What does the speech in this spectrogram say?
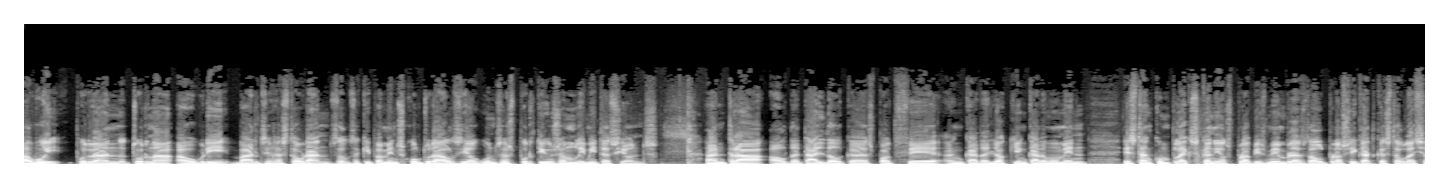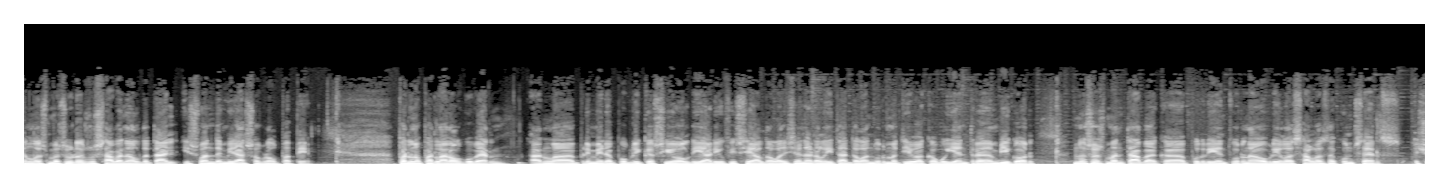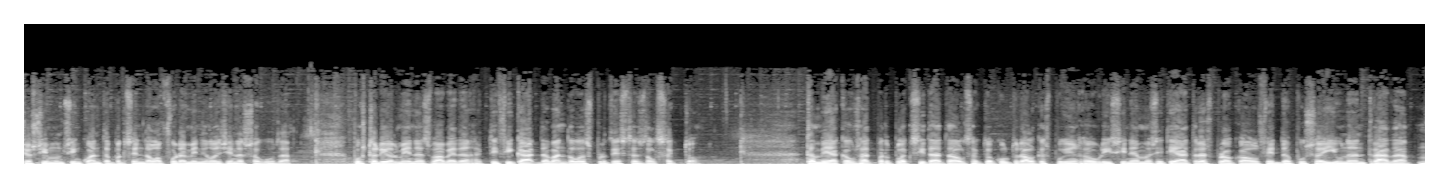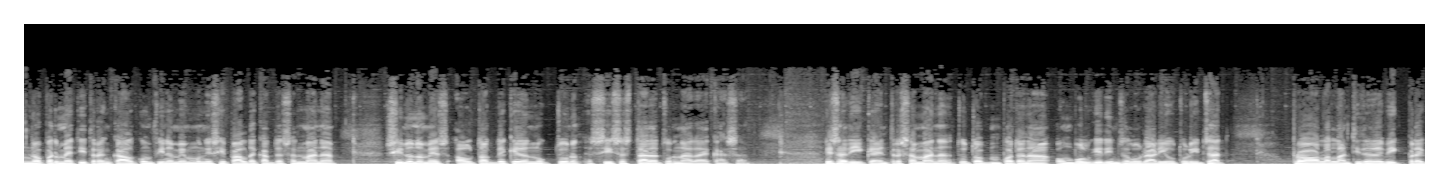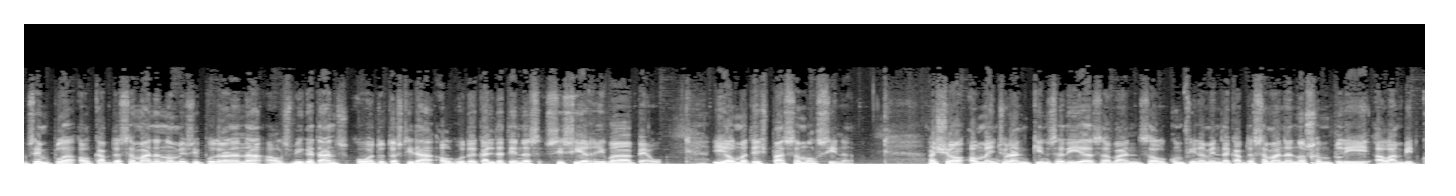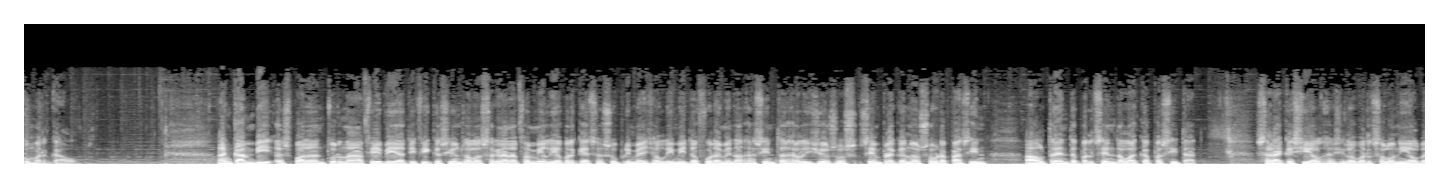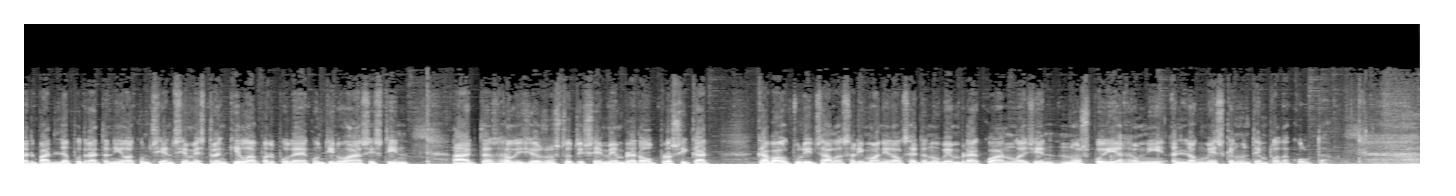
Avui podran tornar a obrir bars i restaurants, els equipaments culturals i alguns esportius amb limitacions. Entrar al detall del que es pot fer en cada lloc i en cada moment és tan complex que ni els propis membres del Procicat que estableixen les mesures ho saben al detall i s'ho han de mirar sobre el paper. Per no parlar al govern. En la primera publicació al diari oficial de la Generalitat de la normativa que avui entra en vigor no s'esmentava que podrien tornar a obrir les sales de concerts, això sí amb un 50% de l'aforament i la gent asseguda. Posteriorment es va haver de rectificar davant de les protestes del sector. També ha causat perplexitat al sector cultural que es puguin reobrir cinemes i teatres, però que el fet de posseir una entrada no permeti trencar el confinament municipal de cap de setmana, sinó només el toc de queda nocturn si s'està de tornada a casa. És a dir, que entre setmana tothom pot anar on vulgui dins de l'horari autoritzat, però a l'Atlàntida de Vic, per exemple, al cap de setmana només hi podran anar els biguetans o a tot estirar algú de Call d'Atenes si s'hi arriba a peu. I el mateix passa amb el cine. Això, almenys durant 15 dies, abans el confinament de cap de setmana no s'ampliï a l'àmbit comarcal. En canvi, es poden tornar a fer beatificacions a la Sagrada Família perquè se suprimeix el límit d'aforament als recintes religiosos sempre que no sobrepassin el 30% de la capacitat. Serà que així el regidor barceloní Albert Batlle podrà tenir la consciència més tranquil·la per poder continuar assistint a actes religiosos tot i ser membre del Procicat que va autoritzar la cerimònia del 7 de novembre quan la gent no es podia reunir en lloc més que en un temple de culte.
